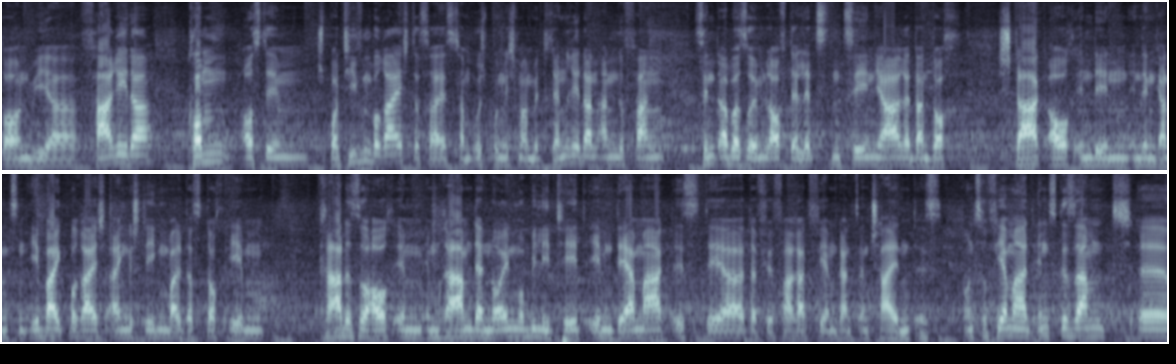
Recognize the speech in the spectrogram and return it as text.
bauen wir Fahrräder, kommen aus dem sportiven Bereich, das heißt, haben ursprünglich mal mit Rennrädern angefangen, sind aber so im Laufe der letzten zehn Jahre dann doch stark auch in den, in den ganzen E-Bike-Bereich eingestiegen, weil das doch eben gerade so auch im, im Rahmen der neuen Mobilität eben der Markt ist, der dafür Fahrradfirmen ganz entscheidend ist. Unsere Firma hat insgesamt äh,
